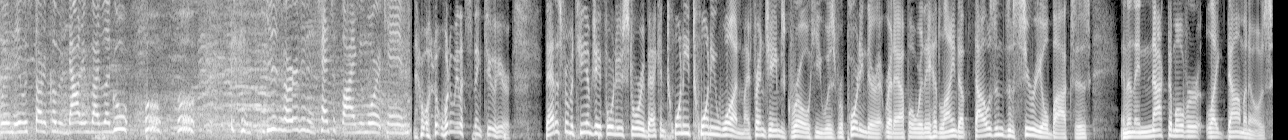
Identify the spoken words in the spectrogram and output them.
When it was started coming down, everybody was like, oh, oh, oh. you just heard it intensifying the more it came. what, what are we listening to here? That is from a TMJ4 News story back in 2021. My friend James Groh, he was reporting there at Red Apple where they had lined up thousands of cereal boxes and then they knocked them over like dominoes.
